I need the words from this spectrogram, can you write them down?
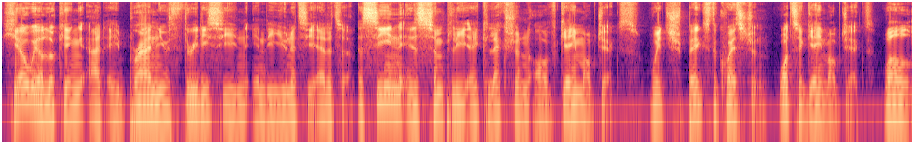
Here we are looking at a brand new 3D scene in the Unity editor. A scene is simply a collection of game objects, which begs the question, what's a game object? Well,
